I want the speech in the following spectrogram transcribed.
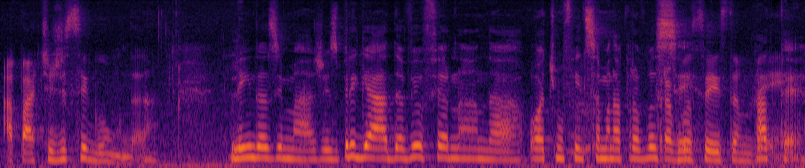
a partir de segunda. Lindas imagens. Obrigada, viu, Fernanda? Ótimo fim de semana para você. Para vocês também. Até.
